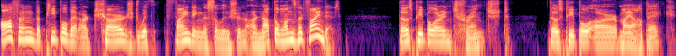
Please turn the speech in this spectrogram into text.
often the people that are charged with finding the solution are not the ones that find it. Those people are entrenched. Those people are myopic.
